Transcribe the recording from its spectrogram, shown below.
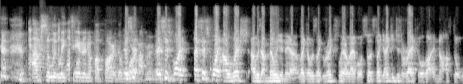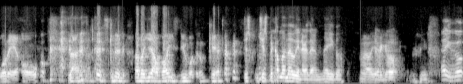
Absolutely tearing up apart the It's just, Warhammer. it's just why it's just why I wish I was a millionaire, like I was like Ric Flair level. So it's like I could just wreck all that and not have to worry at all. That- it's gonna be. I'm like, yeah, I'll buy these new ones. I don't care. just just become a millionaire then. There you go. Well, yeah. There we go. There you go.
